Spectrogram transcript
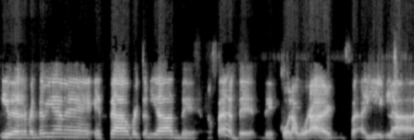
Y de repente viene esta oportunidad de, no sé, de, de colaborar. ahí la,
